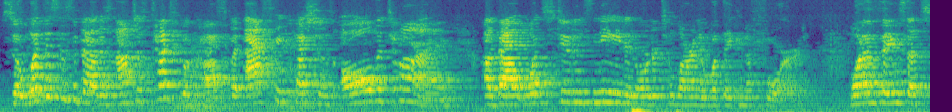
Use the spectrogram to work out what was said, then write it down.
So what this is about is not just textbook costs, but asking questions all the time about what students need in order to learn and what they can afford. One of the things that's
